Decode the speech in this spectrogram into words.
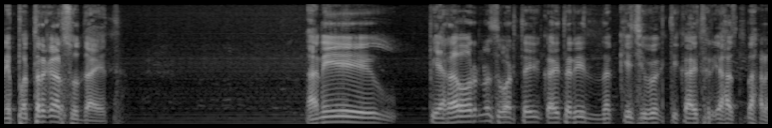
आणि पत्रकार सुद्धा आहेत. आणि पेहरावरूनच वाटतंय काहीतरी नक्कीच ही व्यक्ती काहीतरी असणार.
